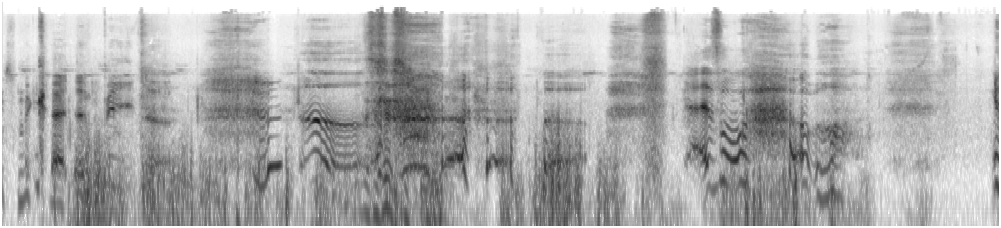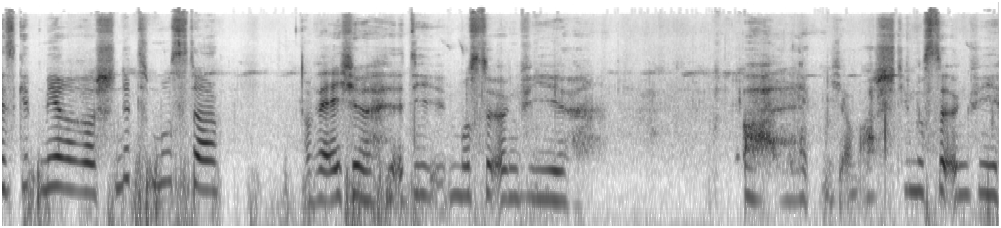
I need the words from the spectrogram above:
Ich bin keine Biene. Also, es gibt mehrere Schnittmuster, welche, die musste irgendwie, oh, leck mich am Arsch, die musste irgendwie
